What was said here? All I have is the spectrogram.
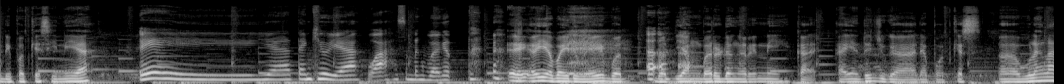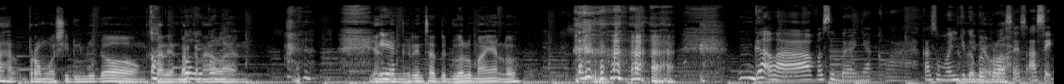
di podcast ini ya. eh ya thank you ya wah seneng banget Eh, oh iya by the way buat Uh, buat yang baru dengerin nih, Kak Kak Indri juga ada podcast. Eh, bolehlah promosi dulu dong, sekalian Oh, boleh, perkenalan. yang Iya. dengerin satu dua lumayan loh. enggak lah pasti banyak lah kan semuanya juga Amin ya berproses asik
